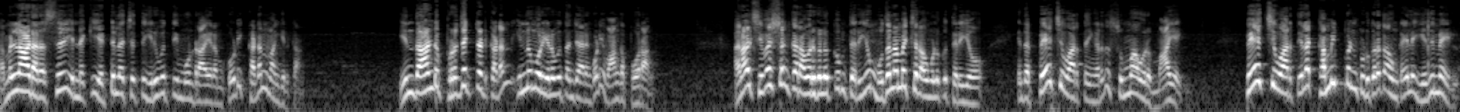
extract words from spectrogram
தமிழ்நாடு அரசு இன்னைக்கு எட்டு லட்சத்து இருபத்தி மூன்றாயிரம் கோடி கடன் வாங்கியிருக்காங்க. இந்த ஆண்டு ப்ரொஜெக்டட் கடன் இன்னும் ஒரு எழுபத்தஞ்சாயிரம் கோடி வாங்க போறாங்க. அதனால் சிவசங்கர் அவர்களுக்கும் தெரியும் முதலமைச்சர் அவங்களுக்கும் தெரியும் இந்த பேச்சுவார்த்தைங்கிறது சும்மா ஒரு மாயை. பேச்சுவார்த்தையில கமிட்மெண்ட் கொடுக்கறதுக்கு அவங்க கையில எதுவுமே இல்லை.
